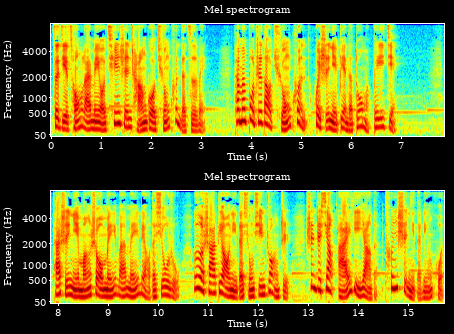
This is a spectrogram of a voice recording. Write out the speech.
自己从来没有亲身尝过穷困的滋味，他们不知道穷困会使你变得多么卑贱。它使你蒙受没完没了的羞辱，扼杀掉你的雄心壮志，甚至像癌一样的吞噬你的灵魂。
